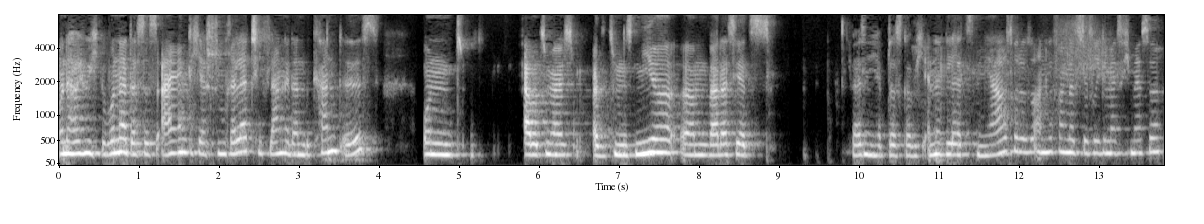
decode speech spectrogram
Und da habe ich mich gewundert, dass das eigentlich ja schon relativ lange dann bekannt ist. Und aber zumindest, also zumindest mir ähm, war das jetzt, ich weiß nicht, ich habe das, glaube ich, Ende letzten Jahres oder so angefangen, dass ich das regelmäßig messe.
